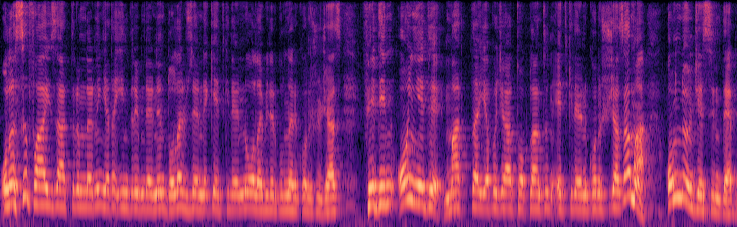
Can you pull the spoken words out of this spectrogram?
Olası faiz arttırımlarının ya da indirimlerinin dolar üzerindeki etkileri ne olabilir bunları konuşacağız. Fed'in 17 Mart'ta yapacağı toplantının etkilerini konuşacağız ama onun öncesinde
